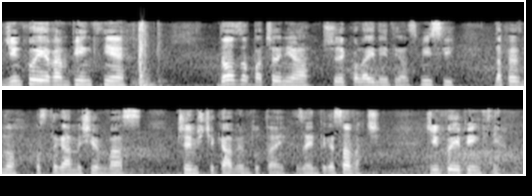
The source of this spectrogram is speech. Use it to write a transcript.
Dziękuję Wam pięknie. Do zobaczenia przy kolejnej transmisji. Na pewno postaramy się Was czymś ciekawym tutaj zainteresować. Dziękuję pięknie.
